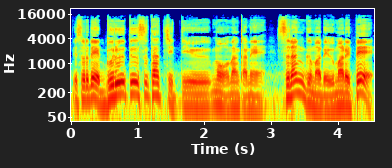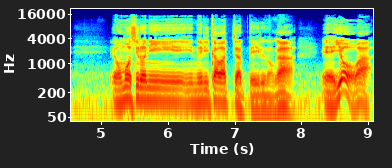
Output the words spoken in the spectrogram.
で、それで、Bluetooth タッチっていう、もうなんかね、スラングまで生まれて、面白に塗り替わっちゃっているのが、えー、要は、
